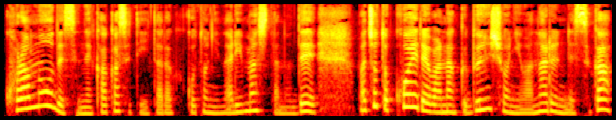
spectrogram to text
コラムをですね、書かせていただくことになりましたので、まあ、ちょっと声ではなく文章にはなるんですが、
